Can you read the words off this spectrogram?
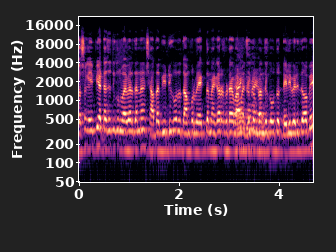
দর্শক এই পেয়ারটা যদি কোনো ভাইবার দেন সাদা বিউটি কবুতর দাম পড়বে একদম এগারোশো টাকা। বাংলাদেশ প্রান্তিক কবুতর ডেলিভারি দেওয়া হবে।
